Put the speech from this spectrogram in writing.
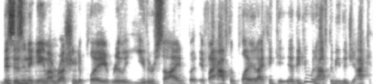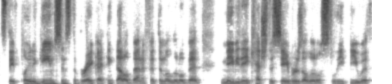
This isn't a game I'm rushing to play really either side, but if I have to play it, I think it, I think it would have to be the Jackets. They've played a game since the break. I think that'll benefit them a little bit. Maybe they catch the Sabres a little sleepy with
